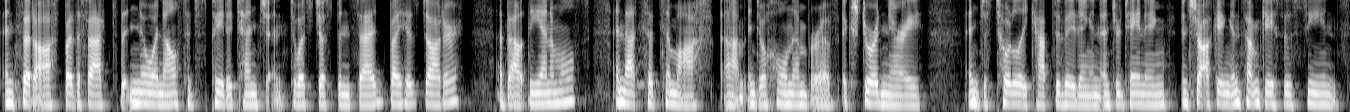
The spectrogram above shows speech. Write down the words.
and set off by the fact that no one else has paid attention to what's just been said by his daughter about the animals. And that sets him off um, into a whole number of extraordinary and just totally captivating and entertaining and shocking in some cases scenes.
